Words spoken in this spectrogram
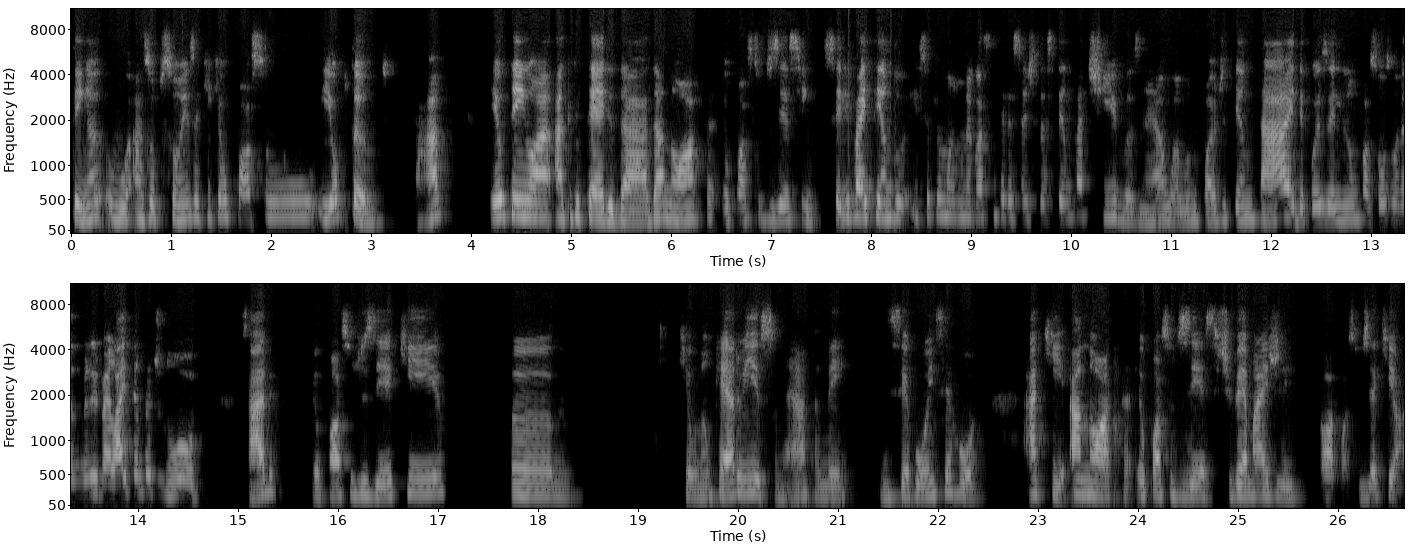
tem as opções aqui que eu posso ir optando, tá? Eu tenho a, a, critério da, da nota, eu posso dizer assim, se ele vai tendo, isso aqui é um negócio interessante das tentativas, né? O aluno pode tentar e depois ele não passou os 90 minutos, ele vai lá e tenta de novo, sabe? Eu posso dizer que, que eu não quero isso, né? Também, encerrou, encerrou. Aqui, a nota, eu posso dizer, se tiver mais de, ó, posso dizer aqui, ó,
